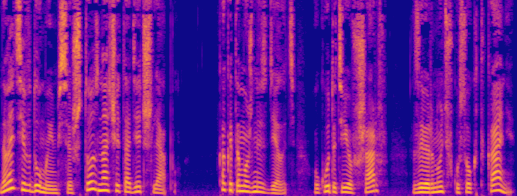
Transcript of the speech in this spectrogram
Давайте вдумаемся, что значит одеть шляпу. Как это можно сделать? Укутать ее в шарф? Завернуть в кусок ткани?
